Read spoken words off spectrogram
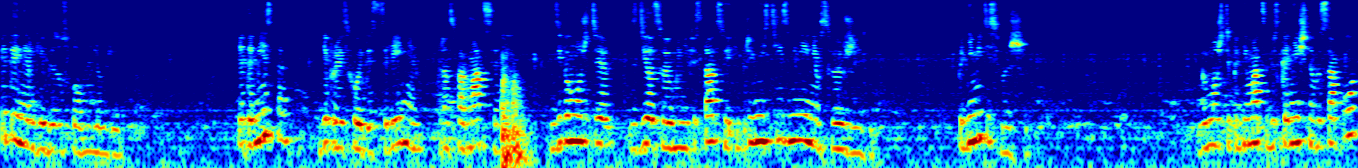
Это энергия безусловной любви. Это место, где происходит исцеление, трансформация, где вы можете сделать свою манифестацию и привнести изменения в свою жизнь. Поднимитесь выше. Вы можете подниматься бесконечно высоко,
